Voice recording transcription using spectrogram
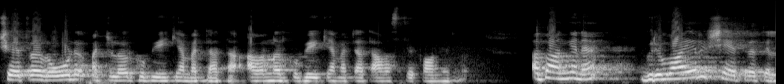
ക്ഷേത്ര റോഡ് മറ്റുള്ളവർക്ക് ഉപയോഗിക്കാൻ പറ്റാത്ത അവർണർക്ക് ഉപയോഗിക്കാൻ പറ്റാത്ത അവസ്ഥയൊക്കെ വന്നിരുന്നു. അപ്പൊ അങ്ങനെ ഗുരുവായൂർ ക്ഷേത്രത്തിൽ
